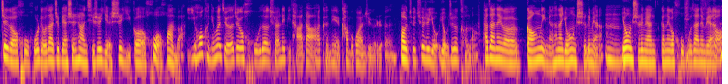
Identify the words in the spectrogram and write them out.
这个虎狐留在这边身上其实也是一个祸患吧。以后肯定会觉得这个狐的权力比他大，他肯定也看不惯这个人。哦，就确实有有这个可能。他在那个缸里面，他在游泳池里面，嗯，游泳池里面跟那个虎狐在那边高，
